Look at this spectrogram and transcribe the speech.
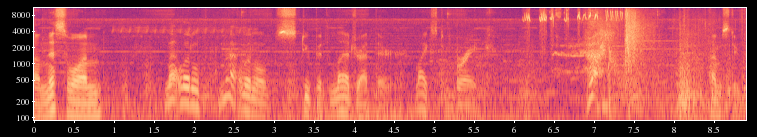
On this one, that little that little stupid ledge right there likes to break. I'm stupid.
